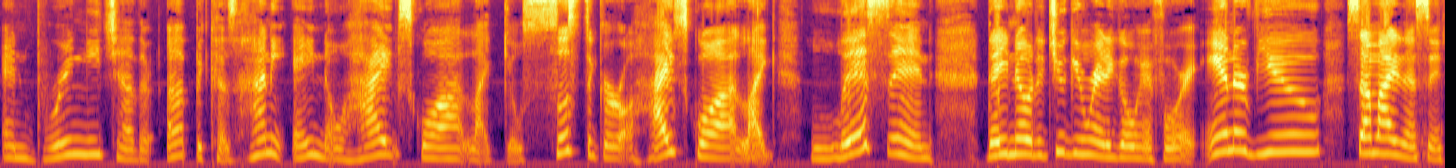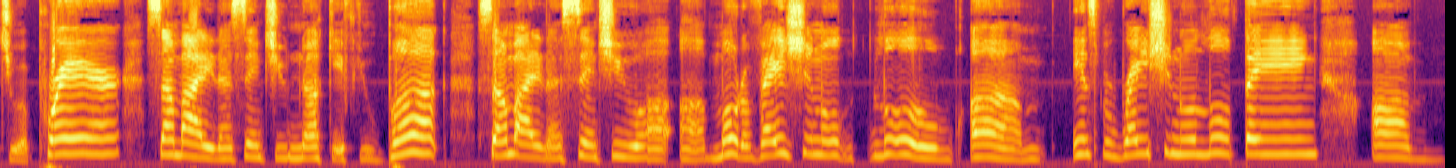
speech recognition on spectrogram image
and bring each other up because honey, ain't no hype squad like your sister girl hype squad. Like, listen, they know that you getting ready to go in for an interview. Somebody done sent you a prayer. Somebody done sent you nuck if you buck. Somebody done sent you a, a motivational little um inspirational little thing um,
